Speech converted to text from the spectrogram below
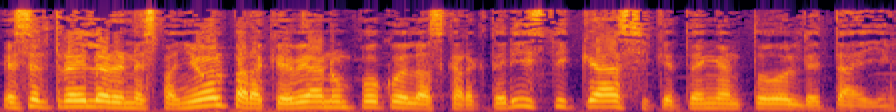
Es el trailer en español para que vean un poco de las características y que tengan todo el detalle.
